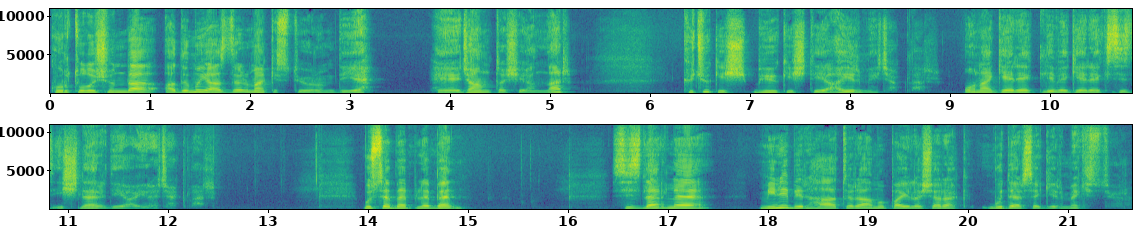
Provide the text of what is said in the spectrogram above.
kurtuluşunda adımı yazdırmak istiyorum diye heyecan taşıyanlar, küçük iş, büyük iş diye ayırmayacaklar. Ona gerekli ve gereksiz işler diye ayıracaklar. Bu sebeple ben sizlerle mini bir hatıramı paylaşarak bu derse girmek istiyorum.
